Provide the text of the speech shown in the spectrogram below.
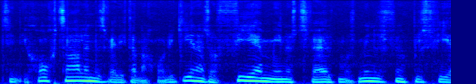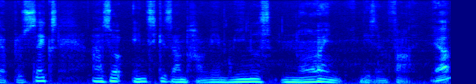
sind die Hochzahlen. Das werde ich dann noch korrigieren. Also 4 minus 12 muss minus 5 plus 4 plus 6. Also insgesamt haben wir minus 9 in diesem Fall. Ja?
